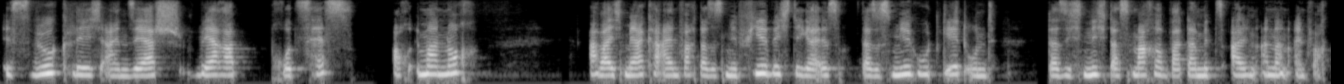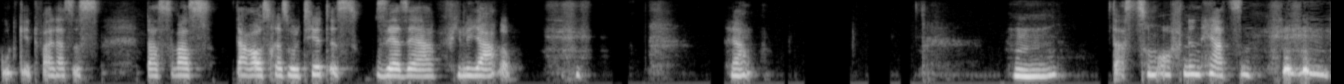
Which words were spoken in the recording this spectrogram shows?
ist wirklich ein sehr schwerer Prozess, auch immer noch. Aber ich merke einfach, dass es mir viel wichtiger ist, dass es mir gut geht und dass ich nicht das mache, damit es allen anderen einfach gut geht, weil das ist das, was daraus resultiert ist, sehr, sehr viele Jahre. ja. Hm. Das zum offenen Herzen.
